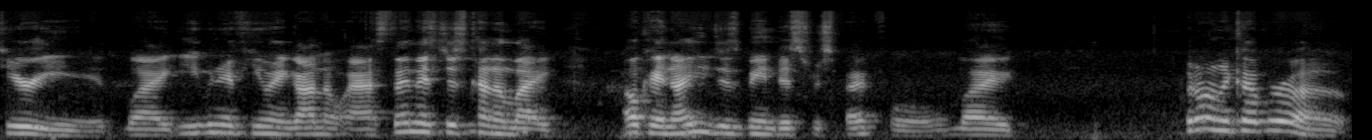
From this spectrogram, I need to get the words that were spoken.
period. Like even if you ain't got no ass, then it's just kind of like, okay, now you're just being disrespectful. Like put on a cover up.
